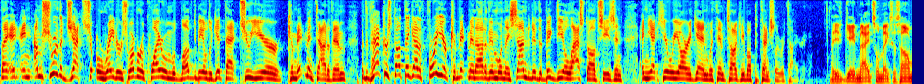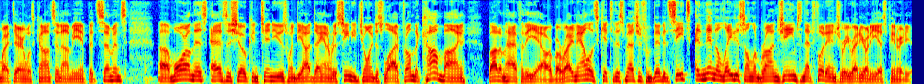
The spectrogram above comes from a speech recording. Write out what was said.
Like, and, and I'm sure the Jets or Raiders, whoever acquire him, would love to be able to get that two year commitment out of him. But the Packers thought they got a three year commitment out of him when they signed him to the big deal last offseason. And yet here we are again with him talking about potentially retiring. He's Gabe Neitzel makes his home right there in Wisconsin. I'm Ian Fitzsimmons. Uh, more on this as the show continues when Dianna Russini joins us live from the Combine, bottom half of the hour. But right now, let's get to this message from Vivid Seats and then the latest on LeBron James and that foot injury right here on ESPN Radio.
